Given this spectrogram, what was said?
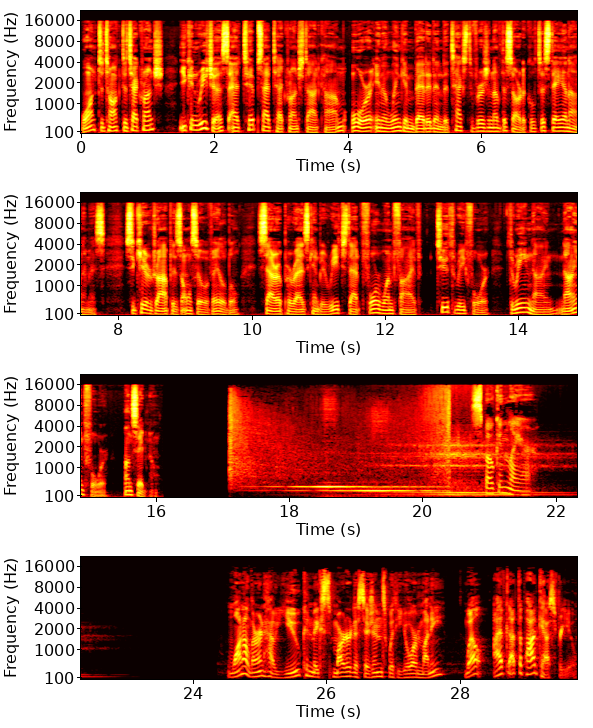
Want to talk to TechCrunch? You can reach us at tips at TechCrunch.com or in a link embedded in the text version of this article to stay anonymous. Secure Drop is also available. Sarah Perez can be reached at 415 234 3994 on Signal. Spoken Layer. Want to learn how you can make smarter decisions with your money? Well, I've got the podcast for you.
